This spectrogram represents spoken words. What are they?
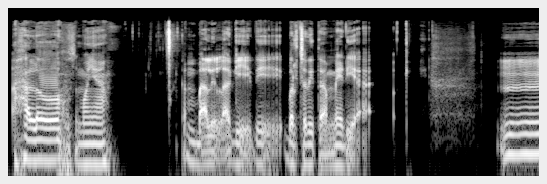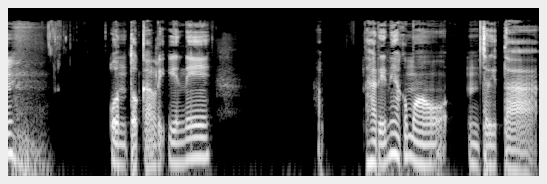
Halo semuanya, kembali lagi di bercerita media. Hmm, untuk kali ini, hari ini aku mau cerita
